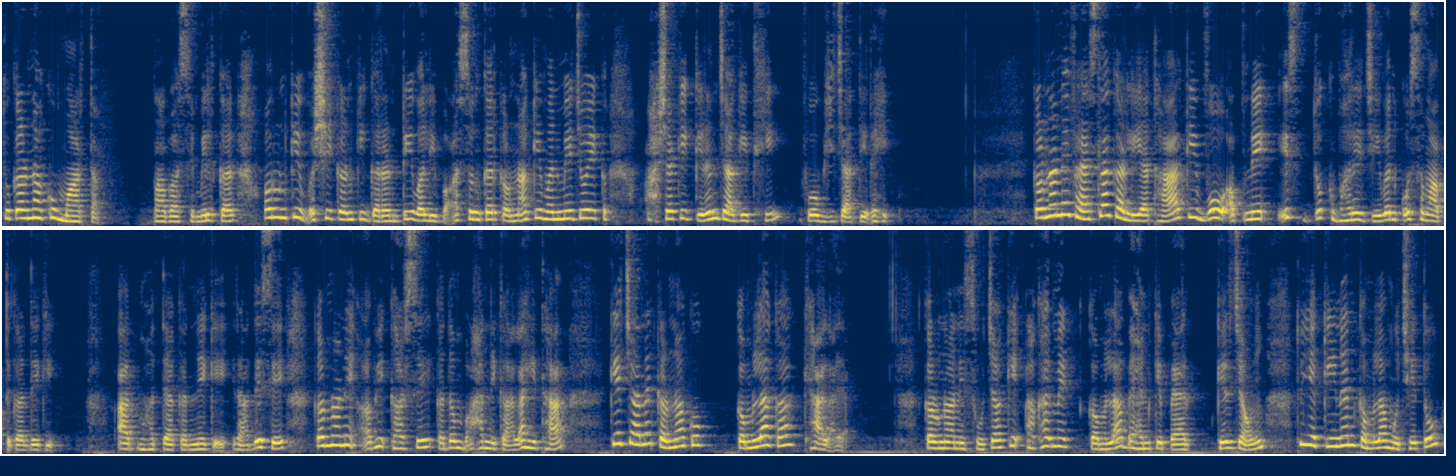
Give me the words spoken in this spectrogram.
तो करुणा को मारता। बाबा से मिलकर और उनकी वशीकरण की गारंटी वाली बात सुनकर करुणा के मन में जो एक आशा की किरण जागी थी, वो भी जाती रही। करुणा ने फैसला कर लिया था कि वो अपने इस दुख भरे जीवन को समाप्त कर देगी। आत्महत्या करने के इरादे से करुणा ने अभी घर से कदम बाहर निकाला ही था कि अचानक करुणा को कमला का ख्याल आया। करुणा ने सोचा कि अगर मैं कमला बहन के पैर गिर जाऊँ तो यकीनन कमला मुझे तो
